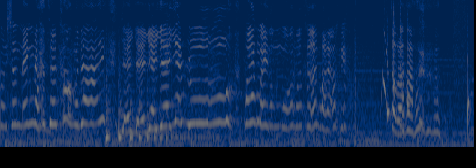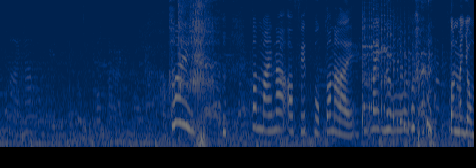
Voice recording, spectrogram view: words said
ของฉันเองนะเธอเข้ามาได้ เย่เย่เย่เย่เย่รู้เพราะยังไม่ต้องมัวมาเขินพอแล้วโอเคจบแล้วค่ะ เฮ้ย ต้นไม้หน้าออฟฟิศปลูกต้นอะไร ไม่รู้ ต้นมะยม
